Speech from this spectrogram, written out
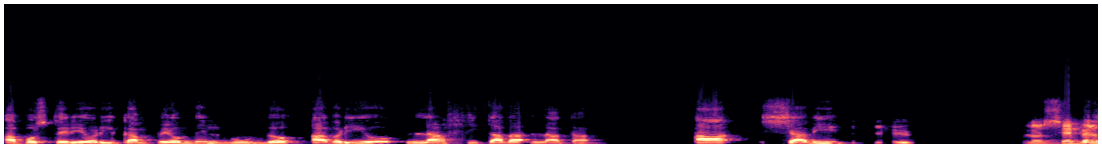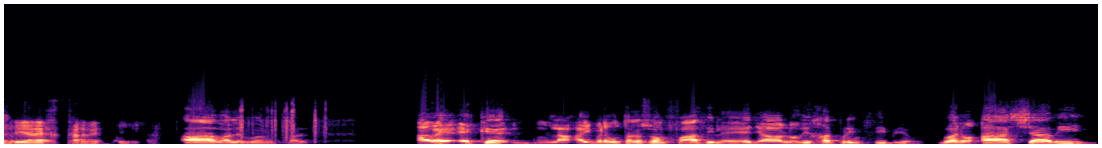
a posteriori campeón del mundo, abrió la citada lata? A. Xavi. Lo sé, pero te voy a dejar de explicar. Ah, vale, bueno, vale. A ver, es que la- hay preguntas que son fáciles, ¿eh? ya lo dije al principio. Bueno, A. Xavi,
